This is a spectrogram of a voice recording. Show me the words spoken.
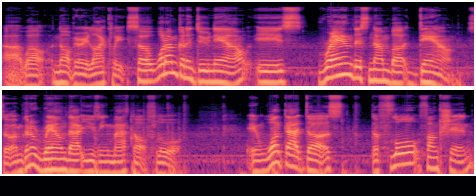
Uh, well not very likely. So what I'm gonna do now is round this number down. So I'm gonna round that using math.floor and what that does the floor function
